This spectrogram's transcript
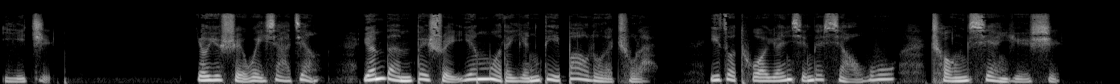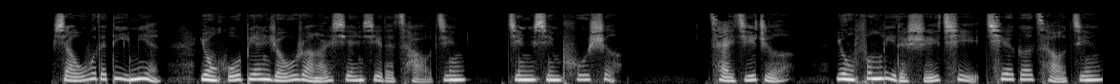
遗址。由于水位下降。原本被水淹没的营地暴露了出来，一座椭圆形的小屋重现于世。小屋的地面用湖边柔软而纤细的草茎精心铺设，采集者用锋利的石器切割草茎，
